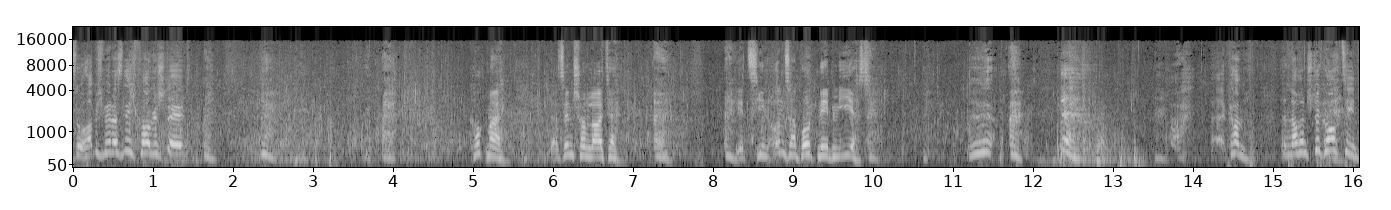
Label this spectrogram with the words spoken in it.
So habe ich mir das nicht vorgestellt. Guck mal, da sind schon Leute. Wir ziehen unser Boot neben ihrs. Komm, noch ein Stück hochziehen.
